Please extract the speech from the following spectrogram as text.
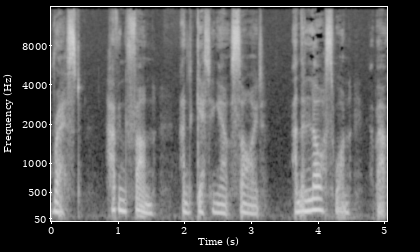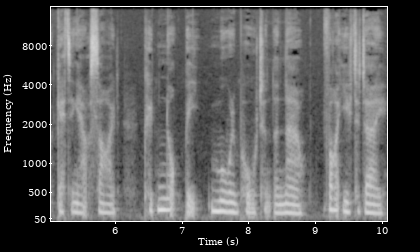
rest, having fun, and getting outside. And the last one about getting outside could not be more important than now. I invite you today,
